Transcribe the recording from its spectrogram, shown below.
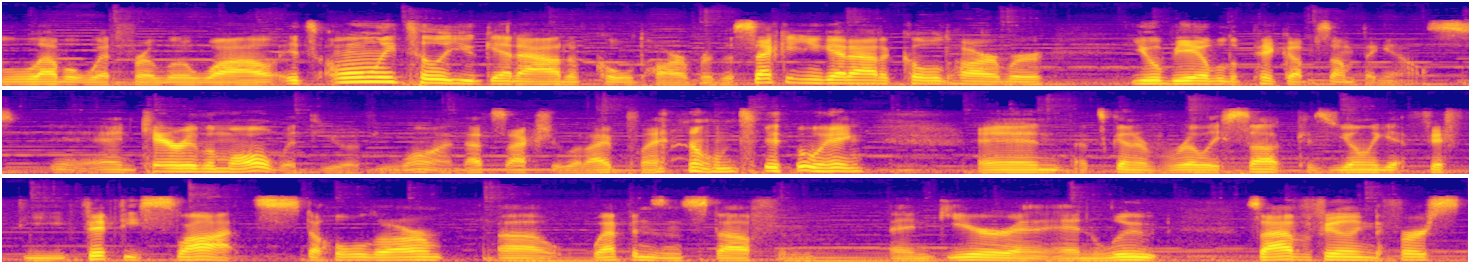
level with for a little while. It's only till you get out of Coldharbour. The second you get out of Coldharbour, you'll be able to pick up something else and carry them all with you if you want. That's actually what I plan on doing. And that's going to really suck because you only get 50, 50 slots to hold arm uh, weapons and stuff and, and gear and, and loot. So I have a feeling the first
